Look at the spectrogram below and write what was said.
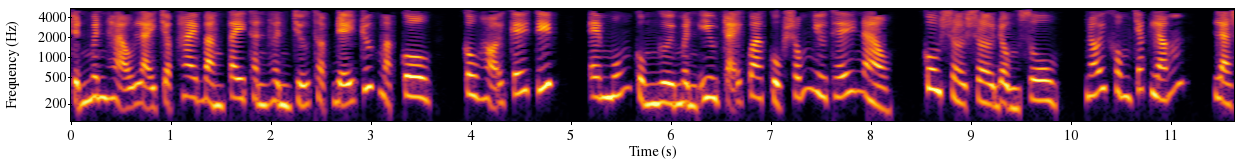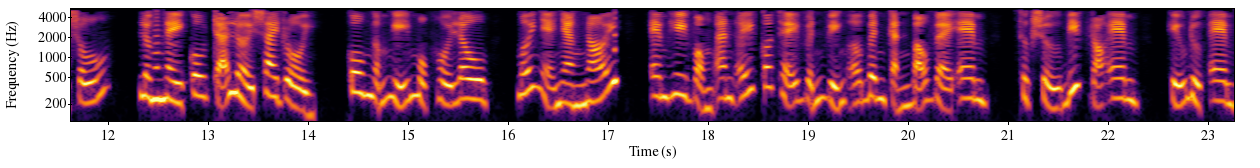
Trịnh Minh Hạo lại chập hai bàn tay thành hình chữ thập để trước mặt cô, câu hỏi kế tiếp, em muốn cùng người mình yêu trải qua cuộc sống như thế nào, cô sờ sờ đồng xu, nói không chắc lắm, là số, lần này cô trả lời sai rồi, cô ngẫm nghĩ một hồi lâu, mới nhẹ nhàng nói, em hy vọng anh ấy có thể vĩnh viễn ở bên cạnh bảo vệ em, thực sự biết rõ em, hiểu được em,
